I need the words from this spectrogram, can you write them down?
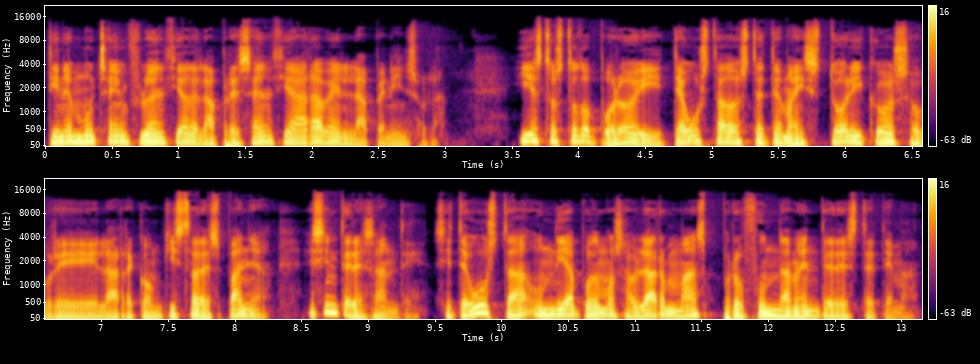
tienen mucha influencia de la presencia árabe en la península. Y esto es todo por hoy. ¿Te ha gustado este tema histórico sobre la reconquista de España? Es interesante. Si te gusta, un día podemos hablar más profundamente de este tema.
